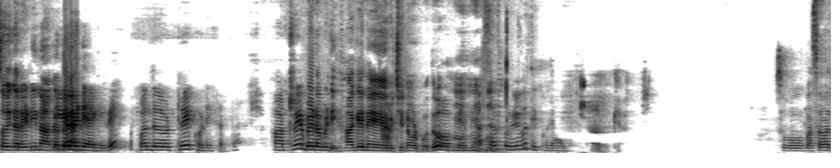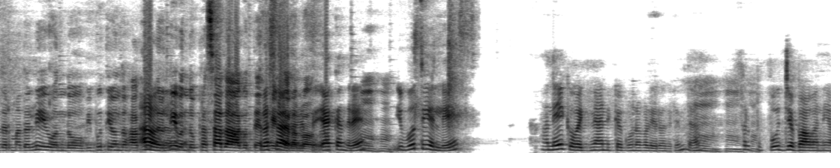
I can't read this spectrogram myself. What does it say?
ಸೊ ಈಗ ರೆಡಿನ ಈಗ ರೆಡಿ ಆಗಿದೆ ಒಂದು ಟ್ರೇ ಕೊಡಿ ಸ್ವಲ್ಪ. ಹಾ ಟ್ರೇ ಬೇಡ ಬಿಡಿ ಹಾಗೇನೆ ರುಚಿ ನೋಡ್ಬೋದು. ಸ್ವಲ್ಪ ವಿಭೂತಿ ಕೊಡಿ ಹಾಗೆ. ಸೊ ಬಸವ ಧರ್ಮದಲ್ಲಿ ಒಂದು ವಿಭೂತಿ ಒಂದು ಹಾಕೋದ್ರಲ್ಲಿ ಒಂದು ಪ್ರಸಾದ ಆಗುತ್ತೆ ಪ್ರಸಾದ ಆಗುತ್ತೆ. ಯಾಕಂದ್ರೆ ವಿಭೂತಿಯಲ್ಲಿ ಅನೇಕ ವೈಜ್ಞಾನಿಕ ಗುಣಗಳು ಇರೋದ್ರಿಂದ ಹ್ಮ್ ಹ್ಮ್ ಸ್ವಲ್ಪ ಪೂಜ್ಯ ಭಾವನೆಯ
